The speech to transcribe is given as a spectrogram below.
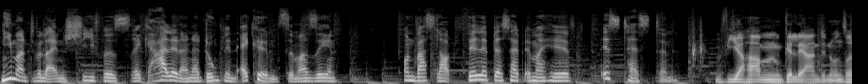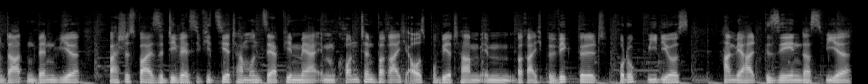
Niemand will ein schiefes Regal in einer dunklen Ecke im Zimmer sehen. Und was laut Philipp deshalb immer hilft, ist Testen. Wir haben gelernt in unseren Daten, wenn wir beispielsweise diversifiziert haben und sehr viel mehr im Content-Bereich ausprobiert haben, im Bereich Bewegtbild, Produktvideos, haben wir halt gesehen, dass wir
